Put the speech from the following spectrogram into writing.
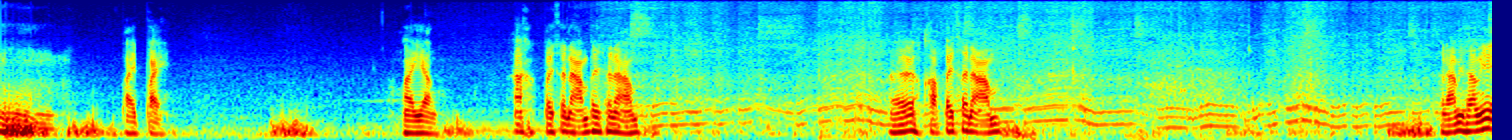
อืม ไปไป มาอยังอะไปสนามไปสนามเออขับไปสนาม สนามอยู่ทางนี้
